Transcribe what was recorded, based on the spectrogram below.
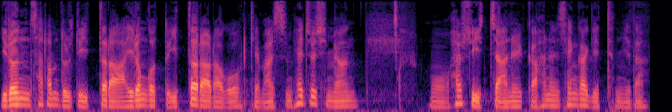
이런 사람들도 있더라 이런 것도 있더라라고 이렇게 말씀해 주시면 뭐 할 수 있지 않을까 하는 생각이 듭니다.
